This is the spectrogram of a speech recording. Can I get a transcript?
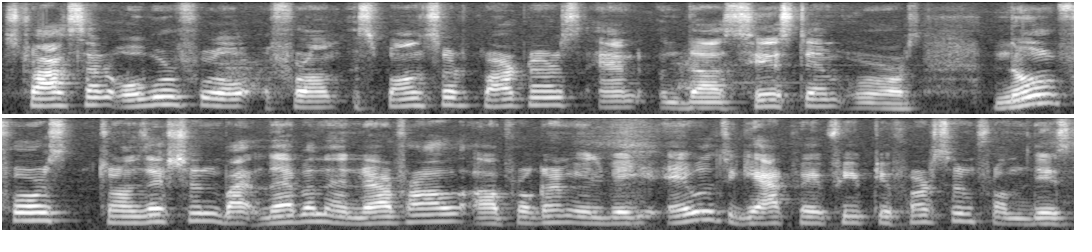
structure overflow from sponsored partners and the system works. No forced transaction by level and referral program will be able to get paid 50% from this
